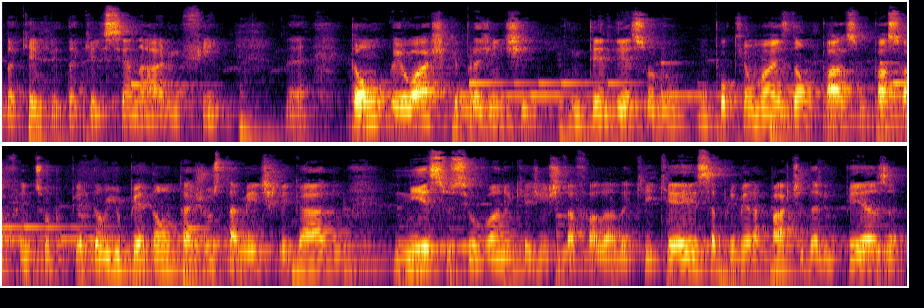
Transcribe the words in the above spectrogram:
daquele, daquele cenário, enfim. Né? Então, eu acho que para a gente entender sobre um, pouquinho mais, dar um passo, um passo à frente sobre o perdão, e o perdão está justamente ligado nisso, Silvana, que a gente está falando aqui, que é essa primeira parte da limpeza.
